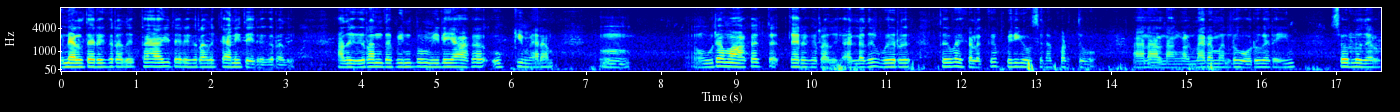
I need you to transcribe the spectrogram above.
நெல் தருகிறது காய் தருகிறது கனி தருகிறது. அது இறந்த பின்பும் இலையாக உக்கி மரம் உரமாக த- தருகிறது. அல்லது வேறு தேவைகளுக்கு பிரயோசனப்படுத்துவோம். ஆனால் நாங்கள் மரம் என்று ஒருவரையும் சொல்லுதல்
